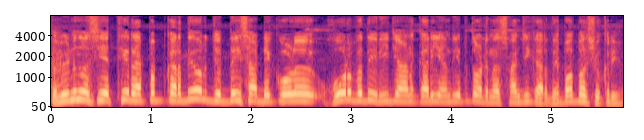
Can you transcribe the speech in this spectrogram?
ਤਾਂ ਵੀਡੀਓ ਨੂੰ ਅਸੀਂ ਇੱਥੇ ਰੈਪ ਅਪ ਕਰਦੇ ਹਾਂ ਔਰ ਜਿੱਦਾਂ ਹੀ ਸਾਡੇ ਕੋਲ ਹੋਰ ਵਧੇਰੀ ਜਾਣਕਾਰੀ ਆਉਂਦੀ ਹੈ ਤਾਂ ਤੁਹਾਡੇ ਨਾਲ ਸਾਂਝੀ ਕਰਦੇ ਹਾਂ। ਬਹੁਤ ਬਹੁਤ ਸ਼ੁਕਰੀਆ।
